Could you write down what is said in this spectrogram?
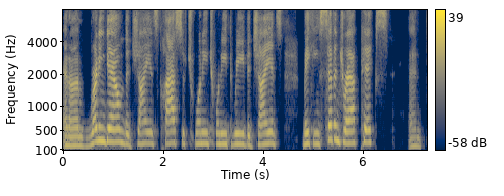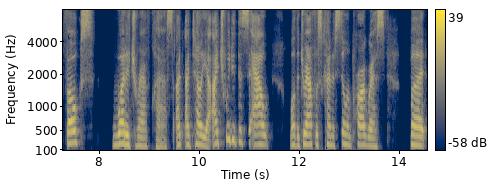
and I'm running down the Giants class of 2023. The Giants making seven draft picks. And folks, what a draft class. I, I tell you, I tweeted this out while the draft was kind of still in progress. But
